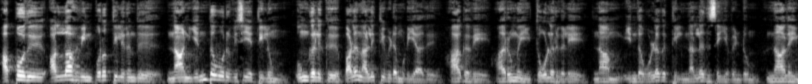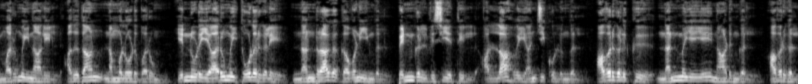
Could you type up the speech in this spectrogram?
அப்போது அல்லாஹ்வின் புறத்திலிருந்து நான் எந்த ஒரு விஷயத்திலும் உங்களுக்கு பலன் அளித்துவிட முடியாது. ஆகவே அருமை தோழர்களே நாம் இந்த உலகத்தில் நல்லது செய்ய வேண்டும். நாளை மறுமை நாளில் அதுதான் நம்மளோடு வரும். என்னுடைய அருமை தோழர்களே நன்றாக கவனியுங்கள். பெண்கள் விஷயத்தில் அல்லாஹ்வை அஞ்சிக் கொள்ளுங்கள். அவர்களுக்கு நன்மையையே நாடுங்கள். அவர்கள்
